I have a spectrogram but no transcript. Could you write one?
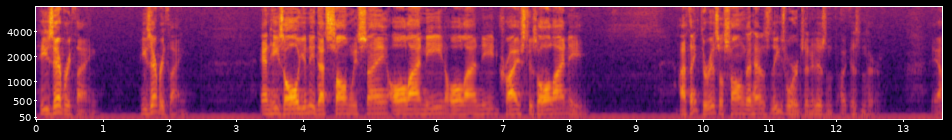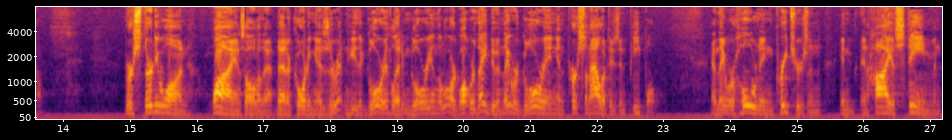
He's everything. He's everything. And He's all you need. That song we sang, All I Need, All I Need, Christ is all I need. I think there is a song that has these words in it, isn't, isn't there? Yeah. Verse 31 Why is all of that? That according as is written, He that glorieth, let him glory in the Lord. What were they doing? They were glorying in personalities and people and they were holding preachers in, in, in high esteem and,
